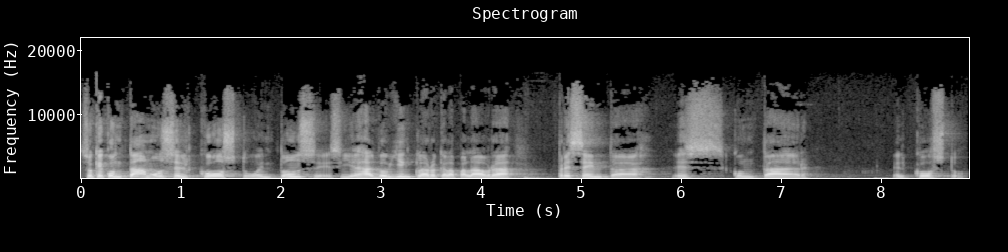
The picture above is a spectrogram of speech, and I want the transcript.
Eso que contamos el costo entonces, y es algo bien claro que la palabra presenta, es contar el costo.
